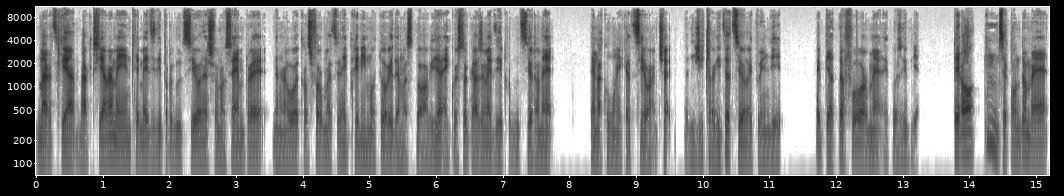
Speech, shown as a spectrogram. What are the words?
marzia, marxianamente i mezzi di produzione sono sempre nella loro trasformazione i primi motori della storia, in questo caso i mezzi di produzione è la comunicazione, cioè la digitalizzazione, quindi le piattaforme e così via. Però, secondo me,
